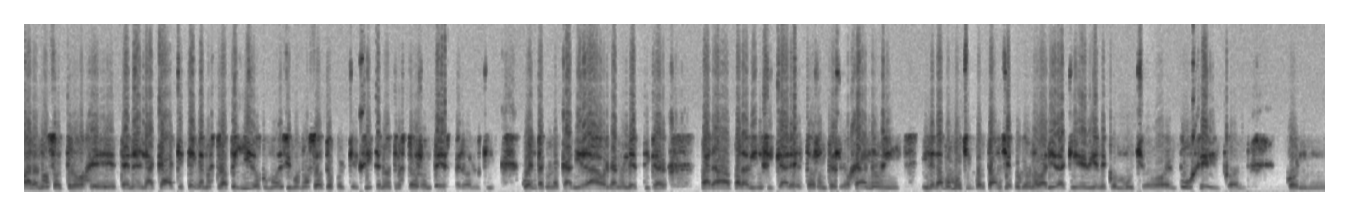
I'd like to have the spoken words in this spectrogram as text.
para nosotros eh, tenerla acá, que tenga nuestro apellido, como decimos nosotros, porque existen otros torrontés, pero el que cuenta con la calidad organoléptica para, para vinificar es el torrontés riojano y, y le damos mucha importancia porque es una variedad que viene con mucho empuje y con con,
